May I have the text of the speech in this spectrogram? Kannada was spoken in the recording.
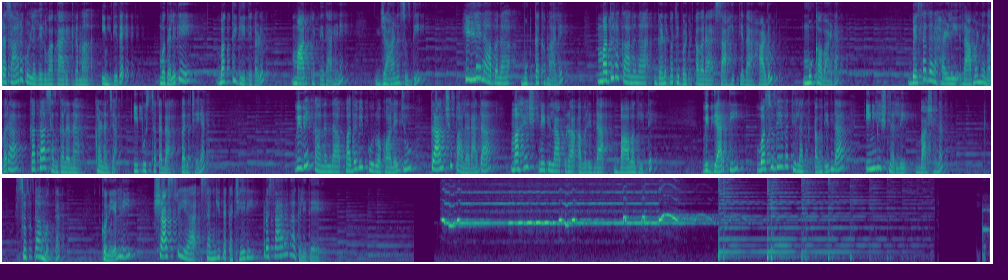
ಪ್ರಸಾರಗೊಳ್ಳಲಿರುವ ಕಾರ್ಯಕ್ರಮ ಇಂತಿದೆ. ಮೊದಲಿಗೆ ಭಕ್ತಿಗೀತೆಗಳು ಮಾರುಕಟ್ಟೆದಾರಣೆ ಜಾಣಸುದ್ದಿ ಹಿಳ್ಳೆನಾಭನ ಮುಕ್ತಕಮಾಲೆ ಮಧುರಕಾನನ ಗಣಪತಿ ಭಟ್ ಅವರ ಸಾಹಿತ್ಯದ ಹಾಡು, ಮುಖವಾಡ, ಬೆಸಗರಹಳ್ಳಿ ರಾಮಣ್ಣನವರ ಕಥಾ ಸಂಕಲನ ಕಣಜ ಈ ಪುಸ್ತಕದ ಪರಿಚಯ. ವಿವೇಕಾನಂದ ಪದವಿ ಪೂರ್ವ ಕಾಲೇಜು ಪ್ರಾಂಶುಪಾಲರಾದ ಮಹೇಶ್ ನಿಟಿಲಾಪುರ ಅವರಿಂದ ಭಾವಗೀತೆ. ವಿದ್ಯಾರ್ಥಿ ವಸುದೇವ ತಿಲಕ್ ಅವರಿಂದ ಇಂಗ್ಲಿಷ್ನಲ್ಲಿ ಭಾಷಣ. ಸುತ್ತಮುತ್ತ ಕೊನೆಯಲ್ಲಿ ಶಾಸ್ತ್ರೀಯ ಸಂಗೀತ ಕಚೇರಿ ಪ್ರಸಾರವಾಗಲಿದೆ.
